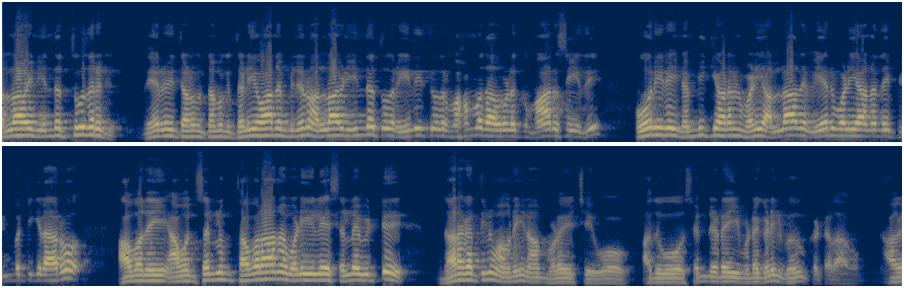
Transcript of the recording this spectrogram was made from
அல்லாவின் எந்த தூதருக்கு நேரடி தமக்கு தெளிவான பின்னரும் அல்லாவின் இந்த தூதர் இறுதி தூதர் முகமது அவர்களுக்கு மாறு செய்து ஓரிரை நம்பிக்கையாளன் வழி அல்லாத வேறு வழியானதை பின்பற்றுகிறாரோ அவனை அவன் செல்லும் தவறான வழியிலே செல்லவிட்டு நரகத்திலும் அவனை நாம் நுழைய செய்வோம். அதுவோ சென்றடையும் இடங்களில் மிகவும் கெட்டதாகும். ஆக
